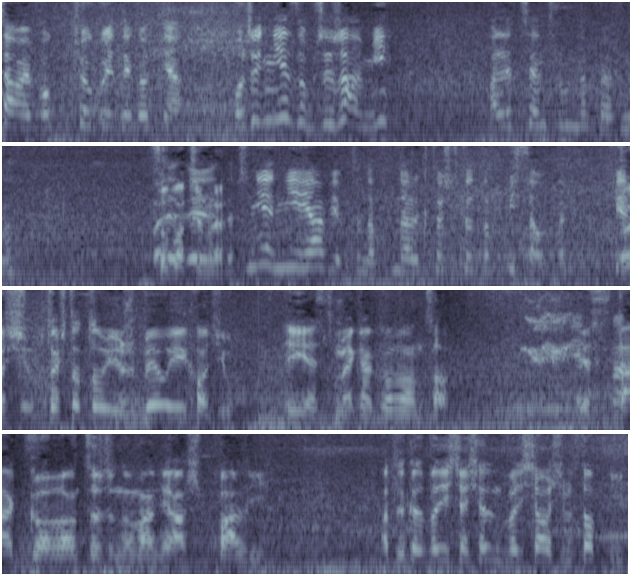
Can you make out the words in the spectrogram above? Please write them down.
całe w ciągu jednego dnia. Może nie z obrzeżami, ale centrum na pewno. Zobaczymy. E, e, Znaczy nie, nie ja wiem to na pewno, ale ktoś kto to pisał, tak ktoś, twierdził. ktoś to tu już był i chodził. I jest mega gorąco. Jest tak gorąco, że normalnie aż pali. A tylko 27-28 stopni.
